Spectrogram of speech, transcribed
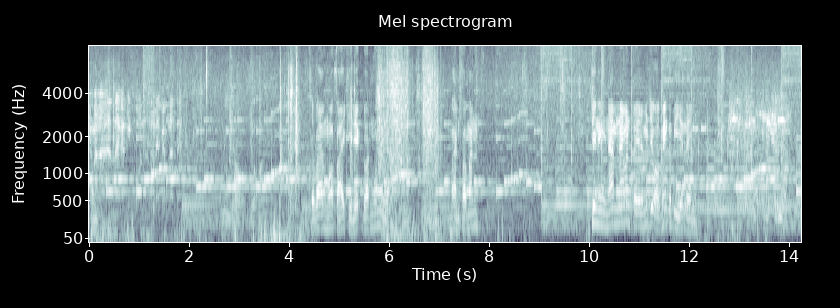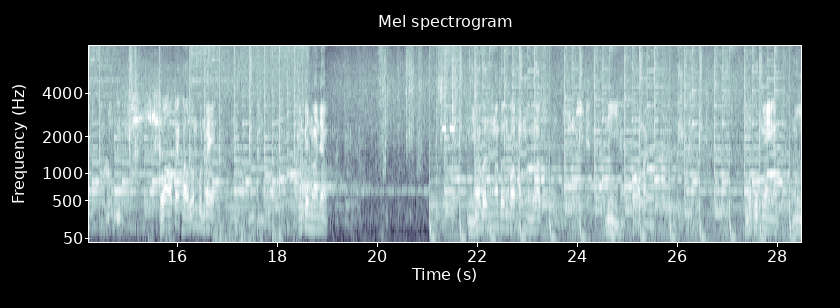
ผมนี่เดี๋ยวเดี๋ยวค่อยสว่างหัวไฟขี้เล็กดอนมุนนี่แหละบ้านประมันที่นี่น้ำน้ำมันไปมันจะออกแมงกะบี่ยังไงนี่มันเป็นเป็นแบบเอาลงบินโอ้เอาไปเขาล้มพุ่นไปมันเป็นวันแล้วนี่มาเบิ้งมาเบิ้งพอพันหมูครับนี่ครับพอพัน ธุ์หมูคุกไงครับ นี่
